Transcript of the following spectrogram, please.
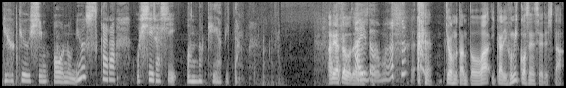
琉球新報のニュースからお知らしおんのきやびたん。ありがとうございました、はいどうも。今日の担当は碇文子先生でした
